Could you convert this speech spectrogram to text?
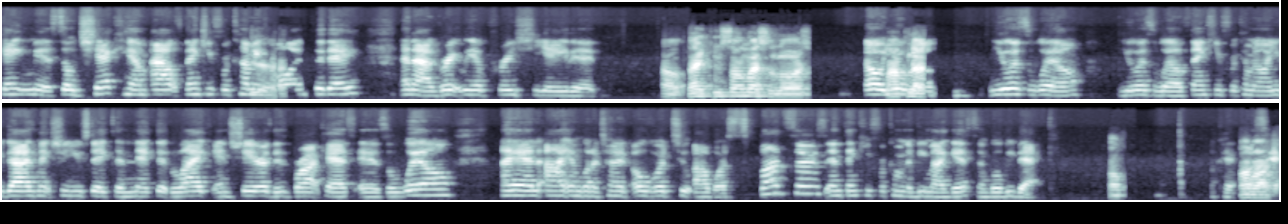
Kaintmiss. So check him out. Thank you for coming Yeah. on today, and I greatly appreciate it. Oh, thank you so much, Deloris. Oh, My you're pleasure. welcome. You as well. You as well. Thank you for coming on. You guys make sure you stay connected, like and share this broadcast as well. And I am going to turn it over to our sponsors. And thank you for coming to be my guest. And we'll be back. Oh. Okay. Bye bye.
